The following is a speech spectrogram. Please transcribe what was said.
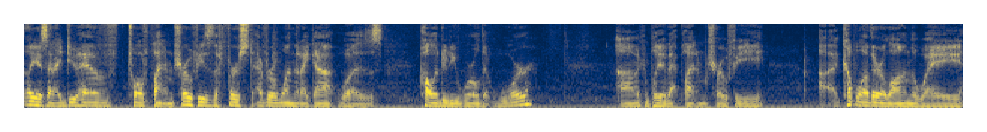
like I said, I do have twelve platinum trophies. The first ever one that I got was Call of Duty World at War. Um, I completed that platinum trophy. Uh, a couple other along the way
